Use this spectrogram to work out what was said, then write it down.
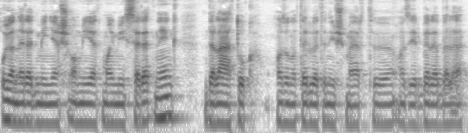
olyan eredményes, amilyet majd mi szeretnénk, de látok azon a területen is, mert azért bele-bele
